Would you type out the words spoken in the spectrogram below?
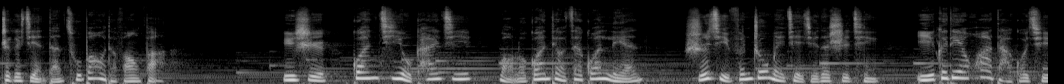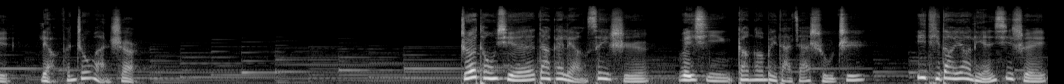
这个简单粗暴的方法。于是关机又开机，网络关掉再关联，十几分钟没解决的事情，一个电话打过去，两分钟完事儿。哲同学大概两岁时，微信刚刚被大家熟知，一提到要联系谁，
